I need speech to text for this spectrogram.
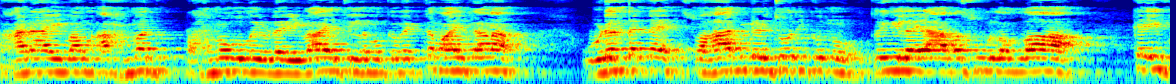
മഹാനായ ഇമാം അഹ്മദ് റഹ്മുള്ളയുടെ റിവായത്തിൽ നമുക്ക് വ്യക്തമായി കാണാം. ഉടൻ തന്നെ സ്വഹാബികൾ ചോദിക്കുന്നു "ഖീല യാ റസൂലല്ലാഹ്, കൈഫ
